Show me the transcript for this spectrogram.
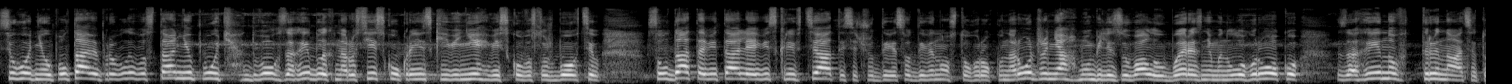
Сьогодні у Полтаві провели в останню путь двох загиблих на російсько-українській війні військовослужбовців. Солдата Віталія Віскрівця 1990 року народження мобілізували у березні минулого року. Загинув 13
